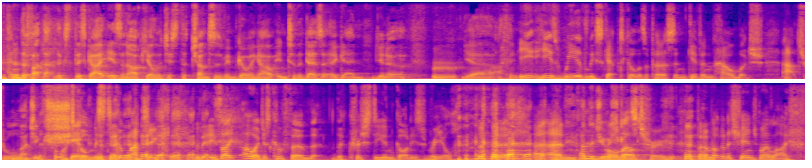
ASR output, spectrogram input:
and the fact that this, this guy is an archaeologist, the chances of him going out into the desert again, you know, hmm. yeah, I think. He he's weirdly skeptical as a person, given how much actual Magic mythological shit. mystical magic. He's like, oh, I just confirmed that the Christian God is real, uh, and And the Jewish all that's true. But I'm not going to change my life.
